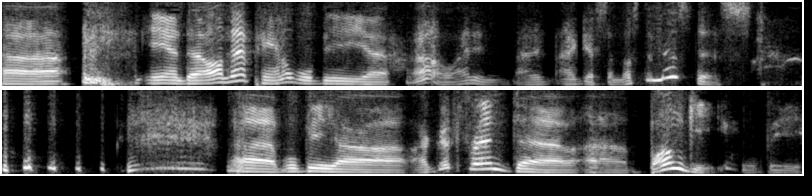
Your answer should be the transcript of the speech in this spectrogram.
Uh, and uh, on that panel will be, uh, oh, I didn't, I, I guess I must have missed this. will be our good friend Bongi will be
